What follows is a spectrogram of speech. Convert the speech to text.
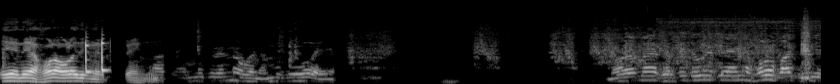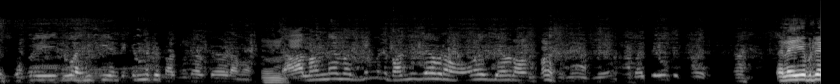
એ ને હોળા હોળા દે ને ટાઈમ. મારે મેં ઘરથી દઉં એટલે એને હોળો ભાગી દઈએ. છોકરી દુઆ શીખી એટલે ગમે તે ભાગી જાય બેવડામાં. આ ગમે તે ભાગી બેવડાવો. એટલે એ બધે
